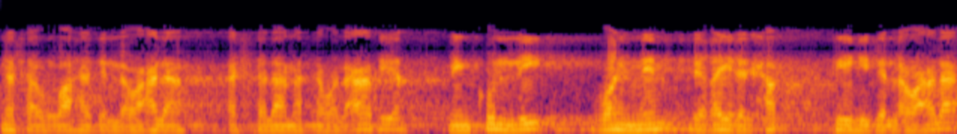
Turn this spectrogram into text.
نسأل الله جل وعلا السلامة والعافية من كل ظن بغير الحق فيه جل وعلا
